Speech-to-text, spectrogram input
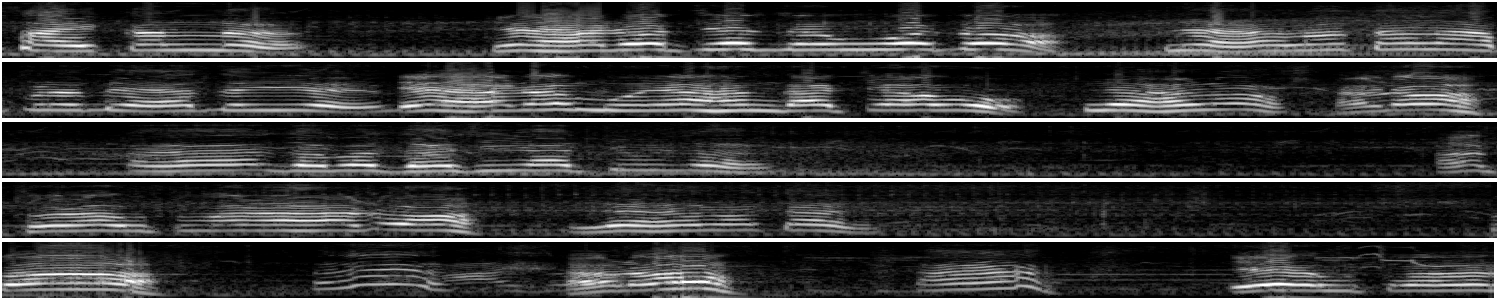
સાયકલ ને. કે હેડો તે જવું હતો ને હેલો તાણ આપણે બે જઈએ. એ હેડો મોયા હંગાચે આવું. ને હેડો. આ જબરદસ્ત યાદ થયું છે. હા થોડા ઉતવારા હેડો. લે હેલો તાણ. તો. હેડો. હા. એ ઉતવારા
